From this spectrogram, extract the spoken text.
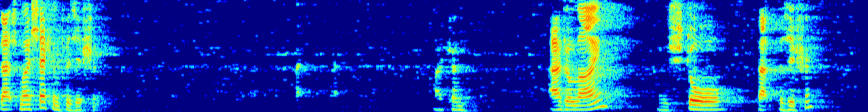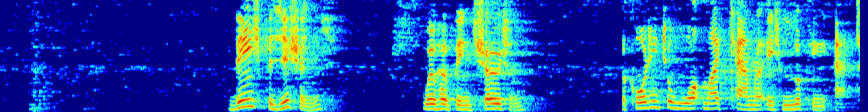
That's my second position. I can add a line and store that position. These positions will have been chosen according to what my camera is looking at.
